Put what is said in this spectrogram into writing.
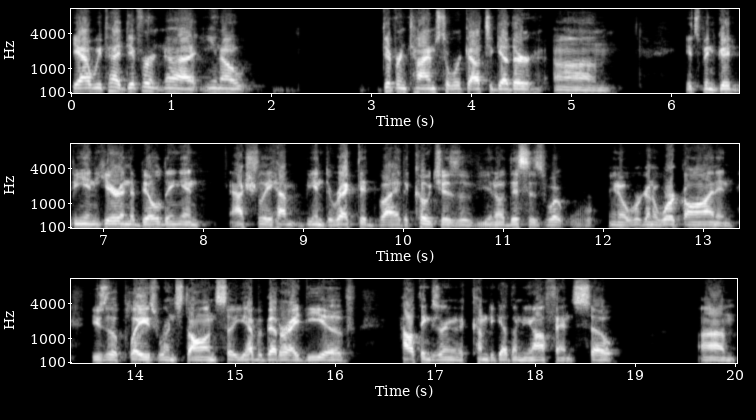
Yeah, we've had different uh, you know, different times to work out together. Um, it's been good being here in the building and actually have being directed by the coaches of you know this is what you know we're going to work on and these are the plays we're installing so you have a better idea of how things are going to come together on the offense. So um,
